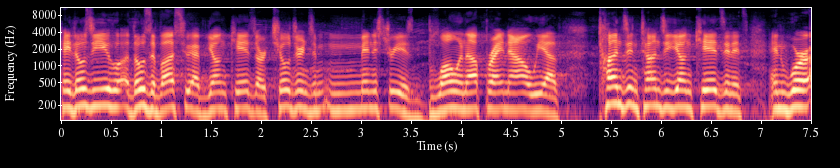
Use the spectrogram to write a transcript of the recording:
Okay, those of you, those of us who have young kids, our children's ministry is blowing up right now. We have tons and tons of young kids, and it's and we're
